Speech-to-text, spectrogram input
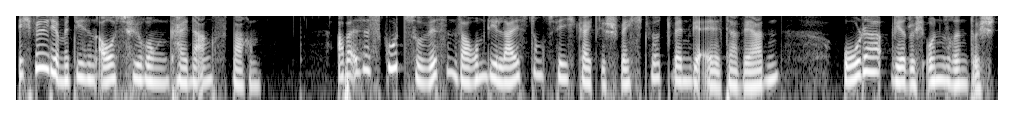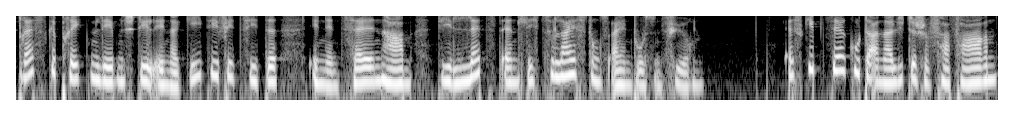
Ich will dir mit diesen Ausführungen keine Angst machen. Aber es ist gut zu wissen, warum die Leistungsfähigkeit geschwächt wird, wenn wir älter werden oder wir durch unseren durch Stress geprägten Lebensstil Energiedefizite in den Zellen haben, die letztendlich zu Leistungseinbußen führen. Es gibt sehr gute analytische Verfahren,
